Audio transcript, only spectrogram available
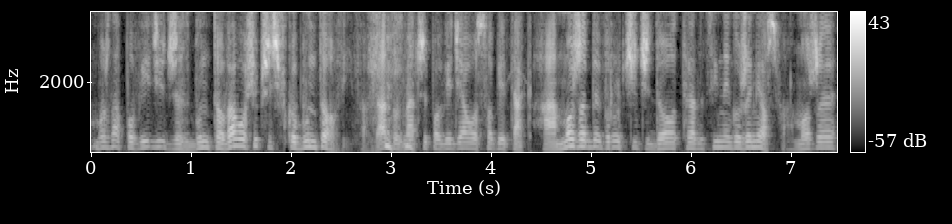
można powiedzieć, że zbuntowało się przeciwko buntowi, prawda? To znaczy powiedziało sobie tak, a może by wrócić do tradycyjnego rzemiosła, może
